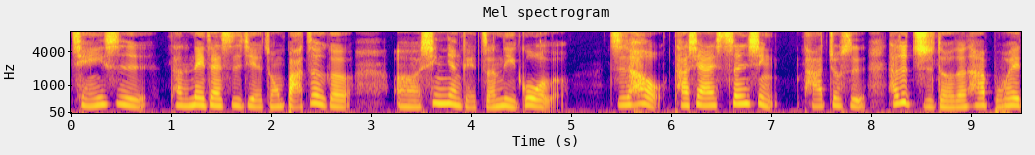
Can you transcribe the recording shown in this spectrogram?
潜意识、他的内在世界中，把这个呃信念给整理过了之后，他现在深信。他就是他是值得的，他不会，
